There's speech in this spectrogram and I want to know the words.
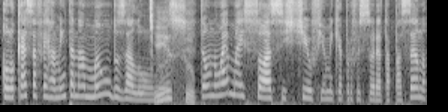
colocar essa ferramenta na mão dos alunos. Isso. Então não é mais só assistir o filme que a professora está passando,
